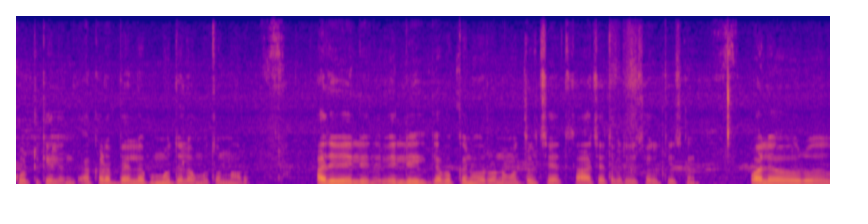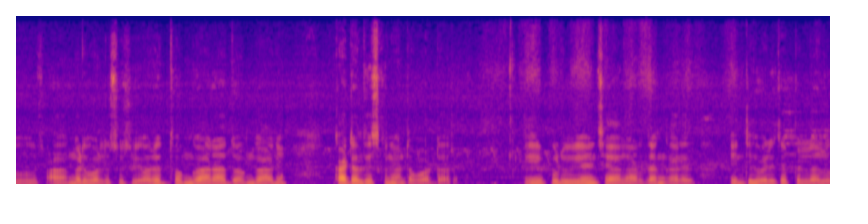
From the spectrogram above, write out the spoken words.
కొట్టుకెళ్ళింది. అక్కడ బెల్లపు ముద్దలు అమ్ముతున్నారు. అది వెళ్ళింది. వెళ్ళి గబక్కన రెండు ముద్దలు చేత ఆ చేత చేతులు తీసుకుని వాళ్ళు ఎవరు అంగడి వాళ్ళు చూసి ఎవరు దొంగరా దొంగ అని కట్టెలు తీసుకుని వెంటబడ్డారు ఇప్పుడు ఏం చేయాలో అర్థం కాలేదు. ఇంటికి వెళితే పిల్లలు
